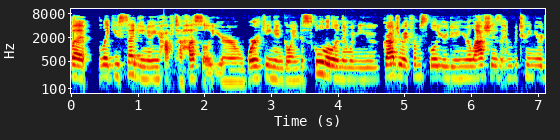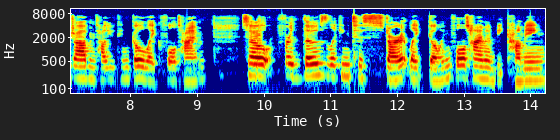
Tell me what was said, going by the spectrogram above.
But like you said, you know, you have to hustle. You're working and going to school, and then when you graduate from school, you're doing your lashes in between your job until you can go like full time. So for those looking to start like going full time and becoming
